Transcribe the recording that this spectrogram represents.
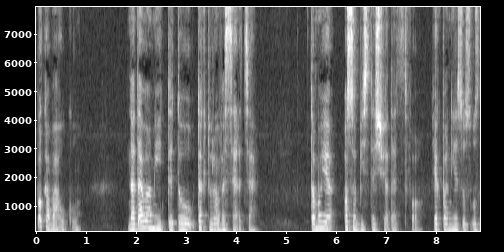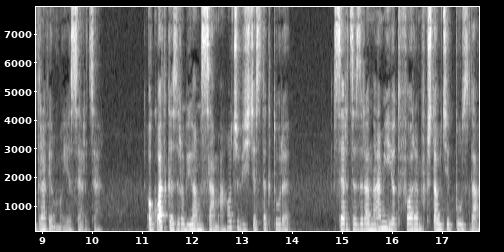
po kawałku, nadałam jej tytuł Tekturowe serce. To moje osobiste świadectwo, jak Pan Jezus uzdrawiał moje serce. Okładkę zrobiłam sama, oczywiście z tektury serce z ranami i otworem w kształcie puzla,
